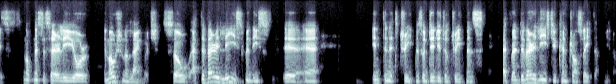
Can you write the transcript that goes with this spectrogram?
it's not necessarily your emotional language. So at the very least, when these uh, uh, internet treatments or digital treatments, at the very least you can translate them. You know,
